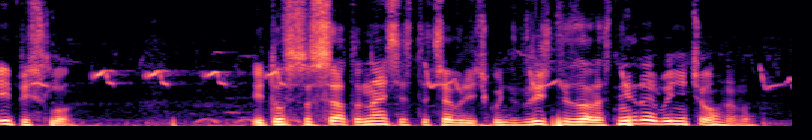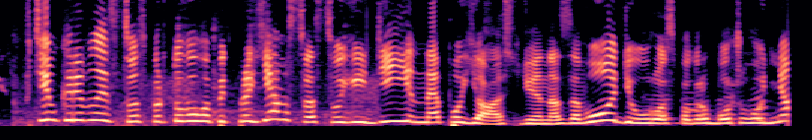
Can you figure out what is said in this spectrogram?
І пішло. І то все, вся тонесість тече в річку. В річці зараз ні риби, нічого немає. Втім, керівництво спиртового підприємства свої дії не пояснює. На заводі у розпад робочого дня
